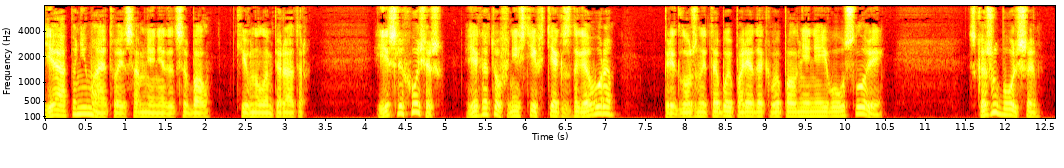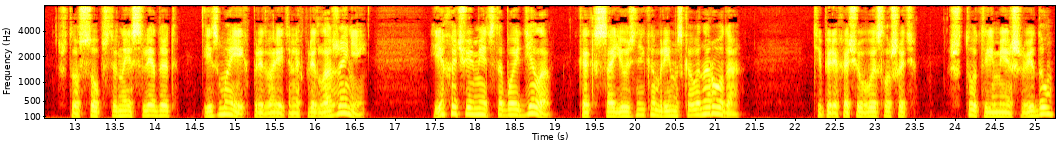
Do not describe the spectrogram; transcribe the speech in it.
«Я понимаю твои сомнения, Децибал», — кивнул император. «Если хочешь, я готов внести в текст договора предложенный тобой порядок выполнения его условий. Скажу больше что, собственно, и следует из моих предварительных предложений, я хочу иметь с тобой дело как с союзником римского народа. Теперь я хочу выслушать, что ты имеешь в виду,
